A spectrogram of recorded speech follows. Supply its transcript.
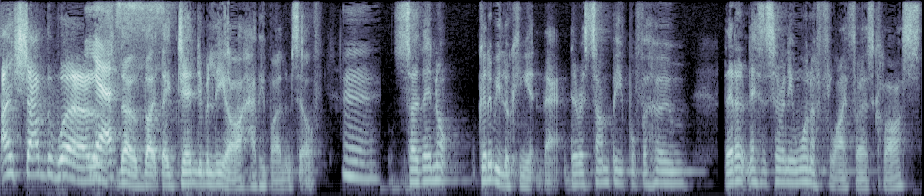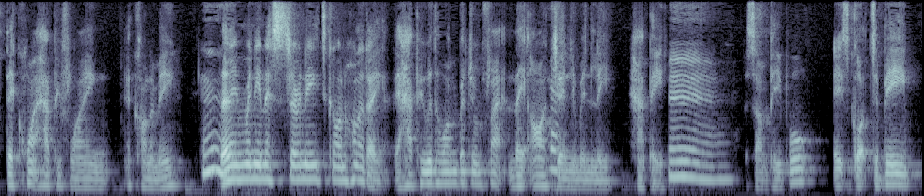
I, shun the world. Yes. No, but they genuinely are happy by themselves. Mm. So they're not going to be looking at that. There are some people for whom they don't necessarily want to fly first class. They're quite happy flying economy. Mm. They don't really necessarily need to go on holiday. They're happy with a one bedroom flat. and They are Yeah. genuinely happy. Mm. For some people, it's got to be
